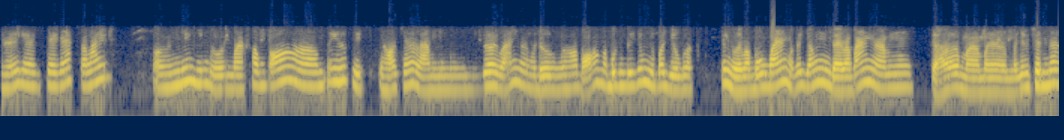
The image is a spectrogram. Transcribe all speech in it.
để ờ, che gác ta lấy. Còn những những người mà không có ờ, ý thức thì họ sẽ làm rơi vãi ra ngoài đường họ bỏ họ bưng đi giống như bao giờ cái người mà buôn bán mà cái vấn đề mà bán um, chợ mà mà mà dân sinh đó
